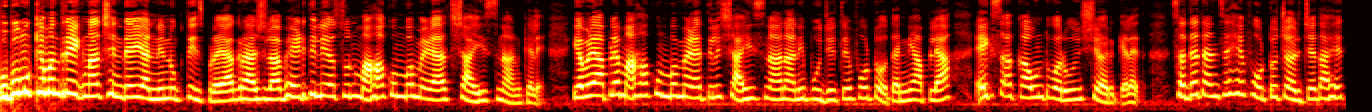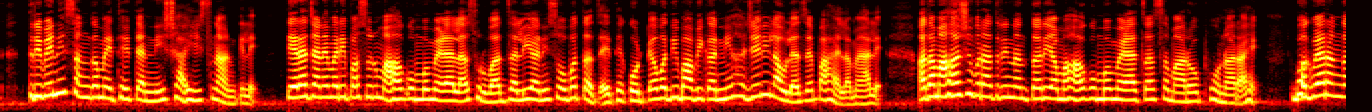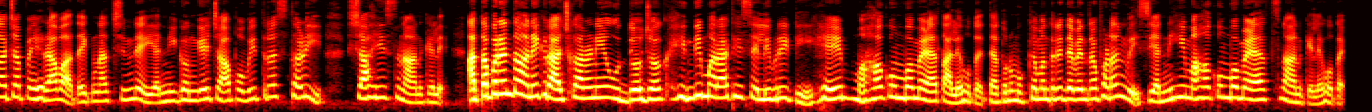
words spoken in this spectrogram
उपमुख्यमंत्री एकनाथ शिंदे यांनी नुकतीच प्रयागराजला भेट दिली असून महाकुंभ मेळ्यात शाही स्नान केले. यावेळी आपल्या महाकुंभ मेळ्यातील शाही स्नान आणि पूजेचे फोटो त्यांनी आपल्या एक्स अकाउंटवरून शेअर केलेत. सध्या त्यांचे हे फोटो चर्चेत आहेत. त्रिवेणी संगम येथे त्यांनी शाही स्नान केले. तेरा जानेवारीपासून महाकुंभ मेळ्याला सुरुवात झाली आणि सोबतच येथे कोट्यवधी भाविकांनी हजेरी लावल्याचे पाहायला मिळाले. आता महाशिवरात्रीनंतर या महाकुंभ मेळ्याचा समारोप होणार आहे. भगव्या रंगाच्या पेहरावात एकनाथ शिंदे यांनी गंगेच्या पवित्र स्थळी शाही स्नान केले. आतापर्यंत अनेक राजकारणी उद्योजक हिंदी मराठी सेलिब्रिटी हे महाकुंभ मेळ्यात आले होते. त्यातून मुख्यमंत्री देवेंद्र फडणवीस यांनीही महाकुंभ मेळ्यात स्नान केले होते.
